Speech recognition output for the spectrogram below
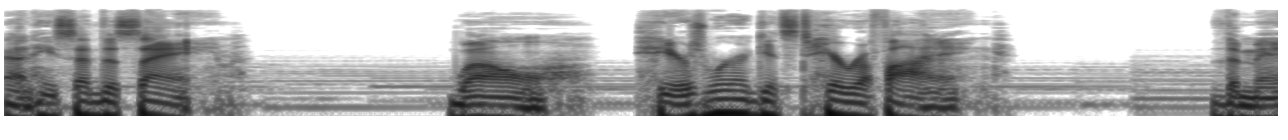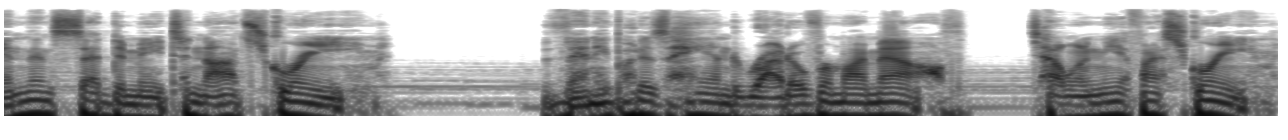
and he said the same. Well, here's where it gets terrifying. The man then said to me to not scream. Then he put his hand right over my mouth, telling me if I scream,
